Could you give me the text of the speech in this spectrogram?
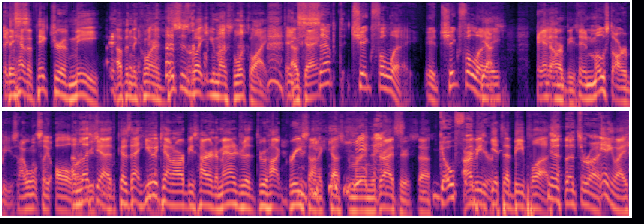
they have a picture of me up in the corner. This is what you must look like. Okay. except Chick Fil A. At Chick Fil A. Yes. And Arby's. and most Arby's. I won't say all. Unless Arby's. yeah, because that Hueytown Arby's hired a manager that threw hot grease on a customer in the drive-through. So Go figure. Arby's gets a B plus. Yeah, that's right. Anyway,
